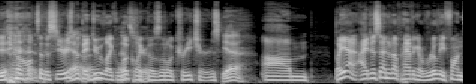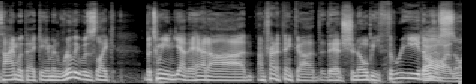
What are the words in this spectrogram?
at all to the series, Yeah, but they do like look that's like those little creatures. yeah. Um, but yeah, I just ended up having a really fun time with that game and really was like between yeah, they had uh I'm trying to think uh they had Shinobi 3. There Oh, I so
